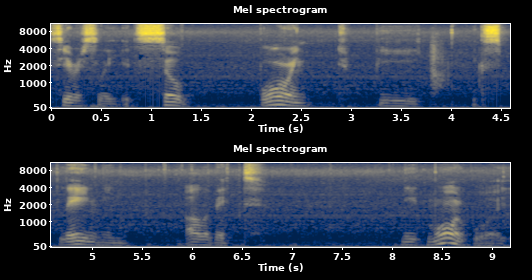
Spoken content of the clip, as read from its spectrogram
Seriously, it's so boring to be explaining all of it. Need more wood.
